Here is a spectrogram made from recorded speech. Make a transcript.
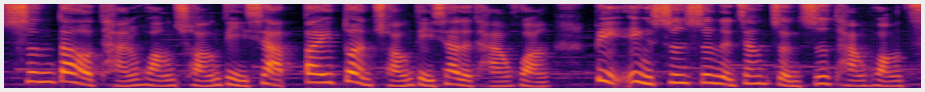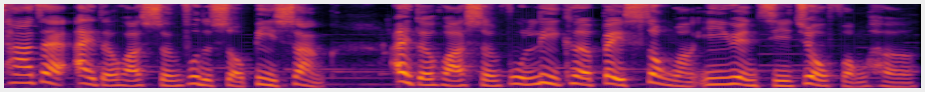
伸到弹簧床底下，掰断床底下的弹簧，并硬生生的将整只弹簧插在爱德华神父的手臂上。爱德华神父立刻被送往医院急救缝合。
